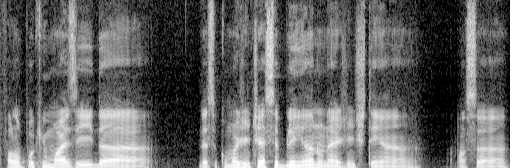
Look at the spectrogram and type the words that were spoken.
Falar um pouquinho mais aí da dessa como a gente é assembleiano, né? A gente tem a nossa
